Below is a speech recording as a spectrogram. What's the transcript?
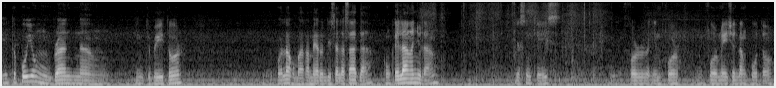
Ito po yung brand ng incubator. Ko alam kung baka meron din sa Lazada. Kung kailangan nyo lang, just in case, for infor information lang po to.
